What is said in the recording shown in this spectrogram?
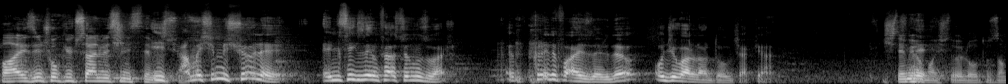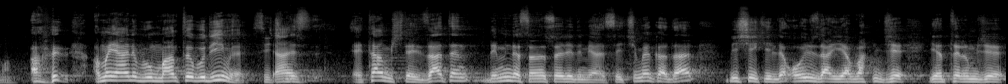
faizin çok yükselmesini istemiyorsun. İş- ama şimdi şöyle 58 enflasyonumuz var. E, kredi faizleri de o civarlarda olacak yani. İşlemiyor Şimdi- ama işte öyle olduğu zaman. Ama yani bu mantığı bu değil mi? Seçim- Yani e tam işte zaten demin de sana söyledim yani seçime kadar bir şekilde o yüzden yabancı yatırımcı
